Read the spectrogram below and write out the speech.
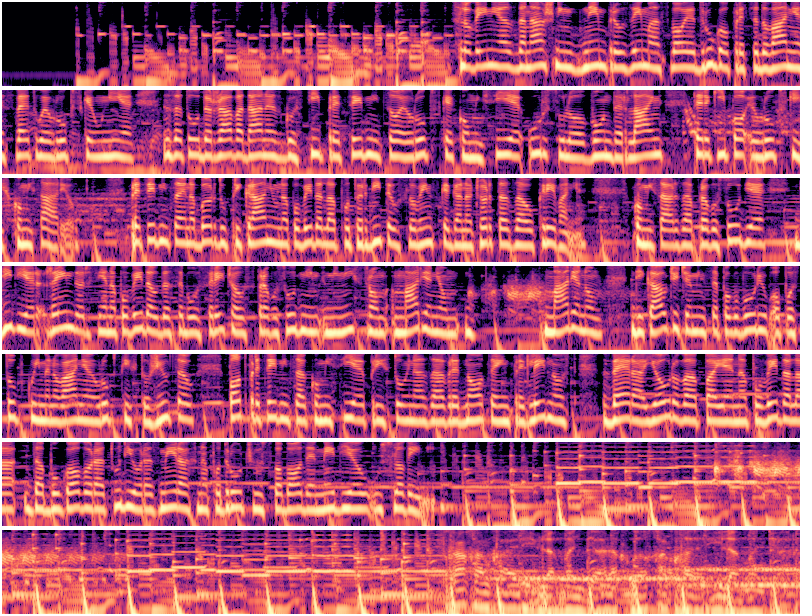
Thank you. Slovenija z današnjim dnem prevzema svoje drugo predsedovanje svetu Evropske unije, zato država danes gosti predsednico Evropske komisije Ursulo von der Leyen ter ekipo evropskih komisarjev. Predsednica je na Brdu pri Kranju napovedala potrditev slovenskega načrta za okrevanje. Komisar za pravosodje Didier Reinders je napovedal, da se bo srečal s pravosodnim ministrom Marjanjem, Marjanom Dikavčičem in se pogovoril o postopku imenovanja evropskih toživcev. Podpredsednica komisije pristojna za vrednote in preglednost Vera Jourova pa je napovedala, da bo govora tudi o razmerah na področju svobode medijev v Sloveniji. صراخ الخير لمن جارك وخل خير لمن جارك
